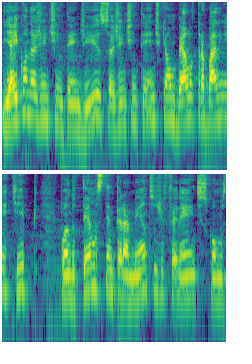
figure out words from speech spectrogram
E aí, quando a gente entende isso, a gente entende que é um belo trabalho em equipe. Quando temos temperamentos diferentes, como,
